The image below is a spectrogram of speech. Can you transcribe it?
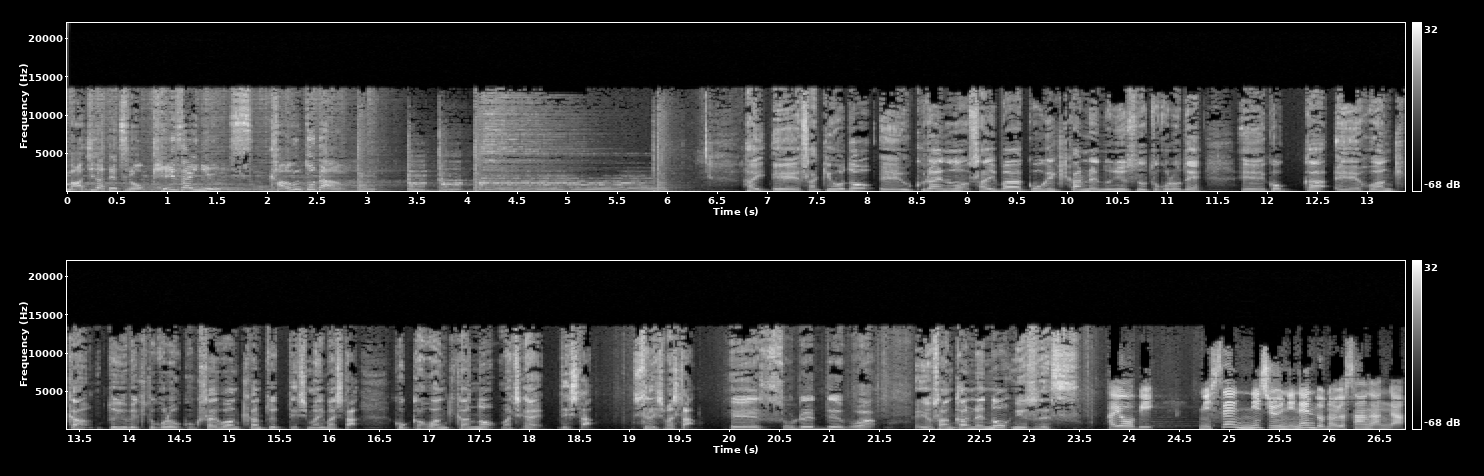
町田鉄の経済ニュースカウントダウンはい、えー、先ほど、えー、ウクライナのサイバー攻撃関連のニュースのところで、えー、国家、えー、保安機関というべきところを国際保安機関と言ってしまいました。国家保安機関の間違いでした。失礼しました。えー、それでは、予算関連のニュースです。火曜日、2022年度の予算案が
